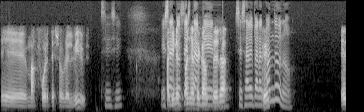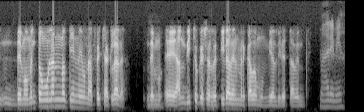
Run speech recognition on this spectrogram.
eh, más fuertes sobre el virus. Sí, sí. Aquí en España se cancela. ¿Se sabe para cuándo o no? de momento Mulan no tiene una fecha clara. Eh, han dicho que se retira del mercado mundial directamente. Madre mía.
